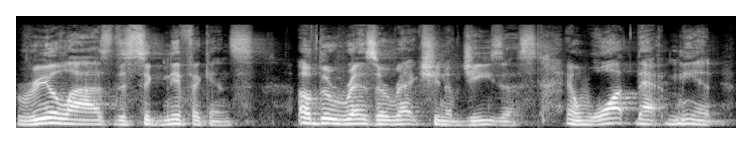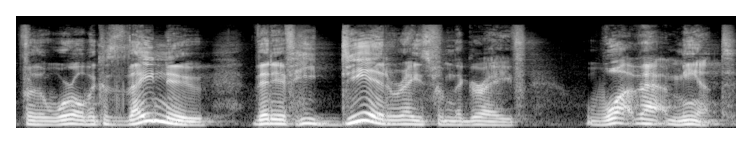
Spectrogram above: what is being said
realized the significance of the resurrection of Jesus and what that meant for the world because they knew that if he did raise from the grave, what that meant.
